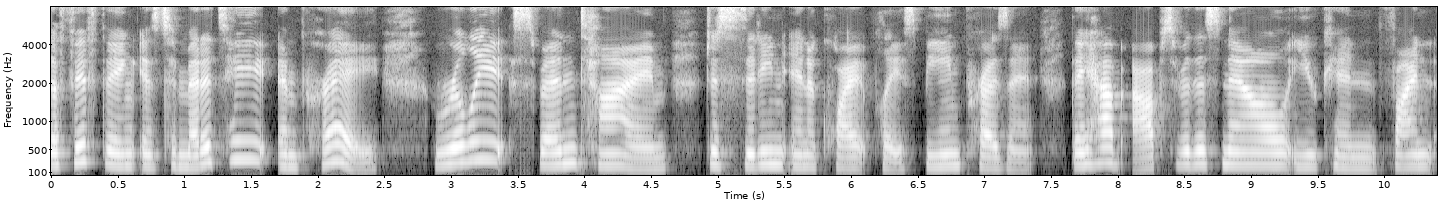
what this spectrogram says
The fifth thing is to meditate and pray. Really spend time just sitting in a quiet place, being present. They have apps for this now. You can find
